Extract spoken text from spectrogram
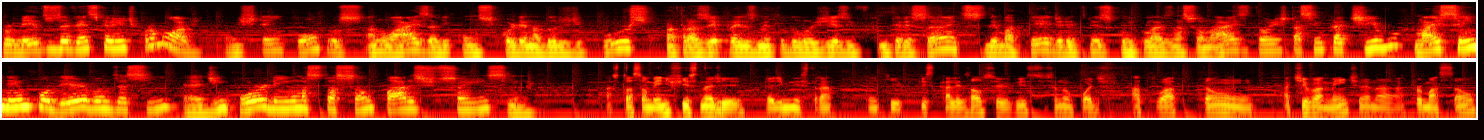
por meio dos eventos que a gente promove. A gente tem encontros anuais ali com os coordenadores de curso para trazer para eles metodologias interessantes, debater diretrizes curriculares nacionais. Então a gente está sempre ativo, mas sem nenhum poder, vamos dizer assim, é, de impor nenhuma situação para as instituições de ensino. A situação bem difícil, né, de, de administrar. tem que fiscalizar o serviço, você não pode atuar tão ativamente né, na formação.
